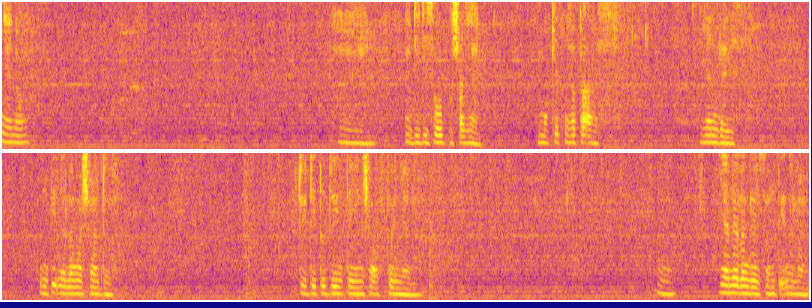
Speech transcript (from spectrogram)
Yan o. Nadi-dissolve po siya yan. Umakit na sa taas. Ayan guys. Kunti na lang masyado. Ready to drink na yan siya after nyan. Hmm. Na lang guys, kunti na lang.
